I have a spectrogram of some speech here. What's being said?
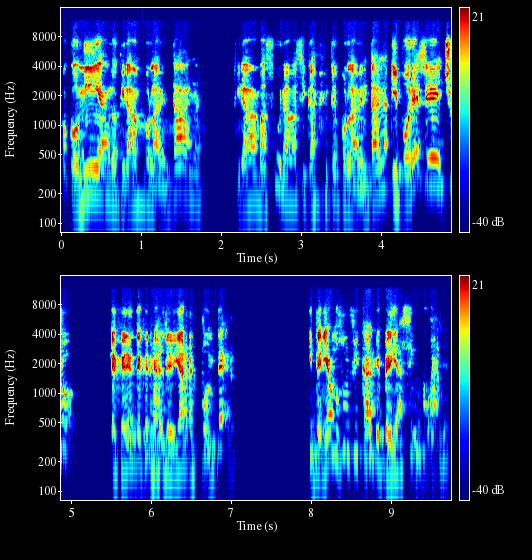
Lo comían, lo tiraban por la ventana, tiraban basura básicamente por la ventana y por ese hecho el gerente general debía responder. Y teníamos un fiscal que pedía cinco años,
